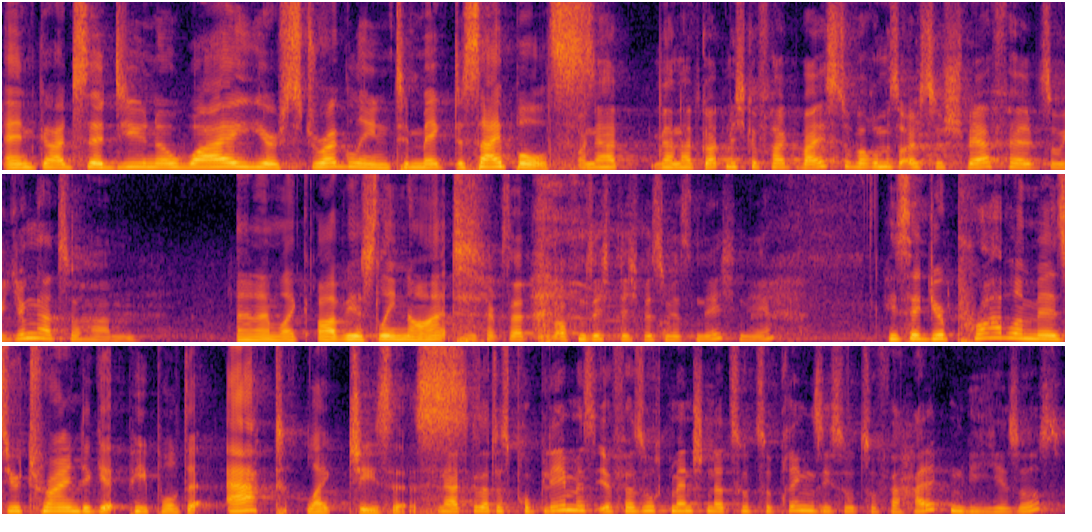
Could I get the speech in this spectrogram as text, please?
And God said, Do you know why you're struggling to make disciples? Und hat, dann hat Gott mich gefragt, weißt du, warum es euch so schwer fällt, so Jünger zu haben? And I'm like, Obviously not. Ich habe gesagt, offensichtlich wissen wir es nicht. Nee. He said, Your problem is you're trying to get people to act like Jesus Und er hat gesagt, das Problem ist, ihr versucht Menschen dazu zu bringen, sich so zu verhalten wie Jesus,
